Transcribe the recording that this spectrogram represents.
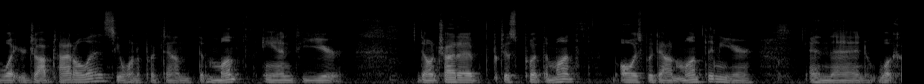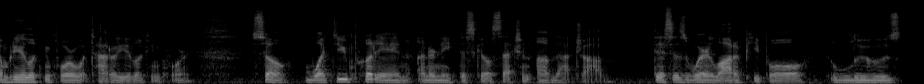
what your job title is. You want to put down the month and year. Don't try to just put the month. Always put down month and year and then what company you're looking for, what title you're looking for. So what do you put in underneath the skills section of that job? This is where a lot of people lose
